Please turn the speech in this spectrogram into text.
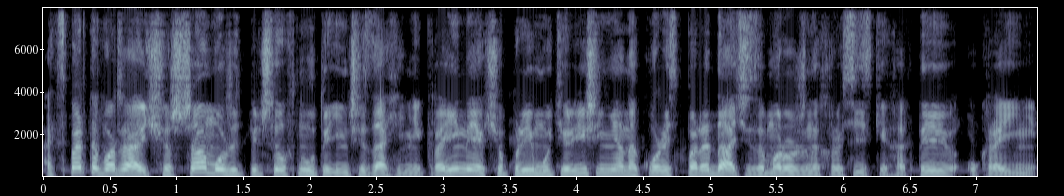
Експерти вважають, що США можуть підштовхнути інші західні країни, якщо приймуть рішення на користь передачі заморожених російських активів Україні.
